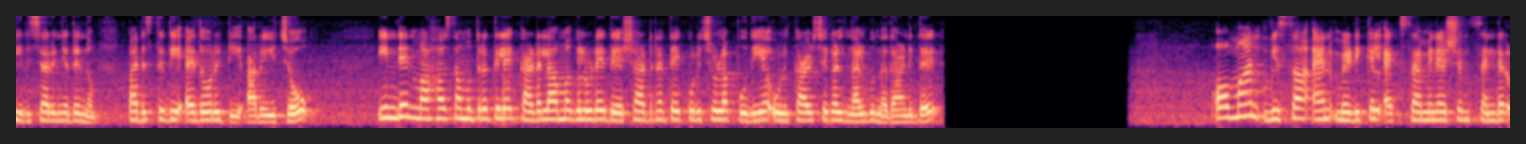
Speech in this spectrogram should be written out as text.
തിരിച്ചറിഞ്ഞതെന്നും പരിസ്ഥിതി അതോറിറ്റി അറിയിച്ചു. ഇന്ത്യൻ മഹാസമുദ്രത്തിലെ കടലാമകളുടെ ദേശാടനത്തെക്കുറിച്ചുള്ള പുതിയ ഉൾക്കാഴ്ചകൾ നൽകുന്നതാണിത്. Oman visa and medical examination centre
